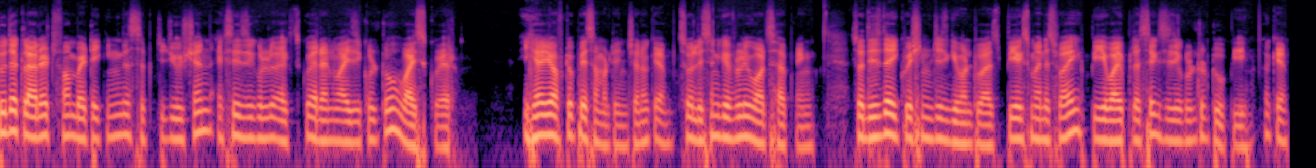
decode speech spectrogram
to the Clairaut's form by taking the substitution x is equal to x square and y is equal to y square here you have to pay some attention okay? So listen carefully what's happening. So this is the equation which is given to us. Px minus y py plus x is equal to 2p okay?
